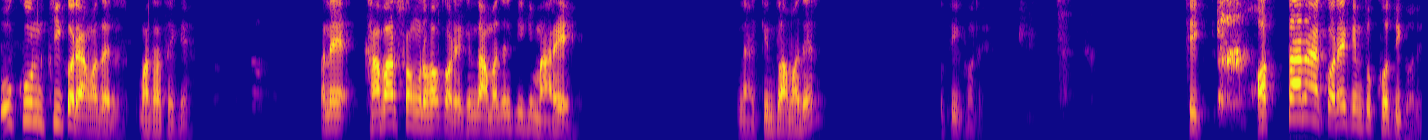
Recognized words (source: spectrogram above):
উকুন কি করে আমাদের মাথা থেকে? মানে খাবার সংগ্রহ করে, কিন্তু আমাদের কি কি মারে? না, কিন্তু আমাদের ক্ষতি করে। ঠিক, হত্যা না করে, কিন্তু ক্ষতি করে,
